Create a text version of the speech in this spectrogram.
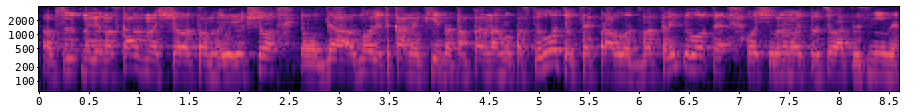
абсолютно вірно сказано, що там, е, якщо для одного літака необхідна там певна група з пілотів, це як правило 2-3 пілоти, ось що вони можуть працювати зміни,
